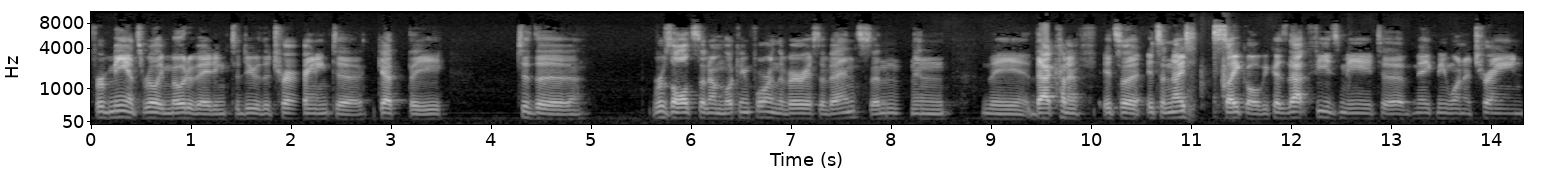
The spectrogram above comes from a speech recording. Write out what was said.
for me, it's really motivating to do the training to get the to the results that I'm looking for in the various events, and then the that kind of it's a it's a nice cycle because that feeds me to make me want to train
